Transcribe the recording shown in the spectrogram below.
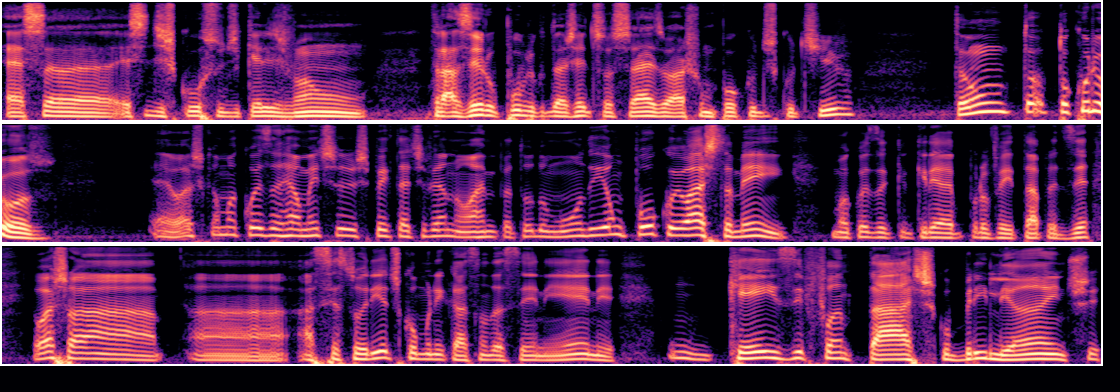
essa esse discurso de que eles vão trazer o público das redes sociais eu acho um pouco discutível. Então tô, tô curioso. É, eu acho que é uma coisa realmente expectativa enorme para todo mundo e é um pouco, eu acho também, uma coisa que eu queria aproveitar para dizer, eu acho a, a assessoria de comunicação da CNN um case fantástico, brilhante,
